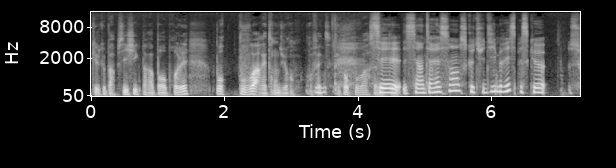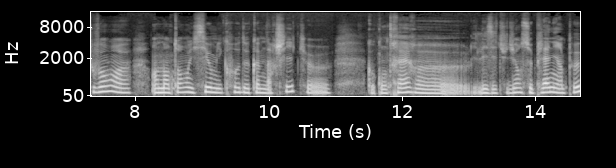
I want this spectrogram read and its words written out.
quelque part psychique par rapport au projet pour pouvoir être endurant en fait et pour pouvoir s'adapter. C'est intéressant ce que tu dis, Brice, parce que souvent, euh, on entend ici au micro de Comme d'Archi que- qu'au contraire, euh, les étudiants se plaignent un peu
